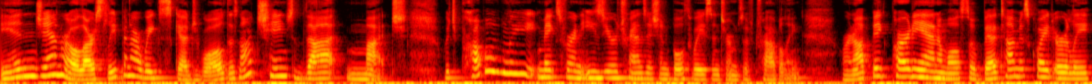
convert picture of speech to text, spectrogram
in general, our sleep and our wake schedule does not change that much, which probably makes for an easier transition both ways in terms of traveling. We're not big party animals, so bedtime is quite early,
